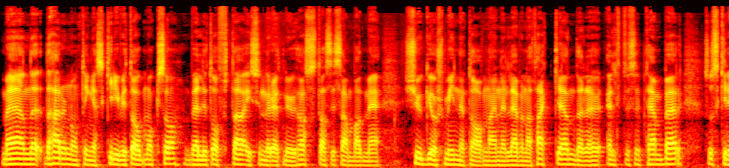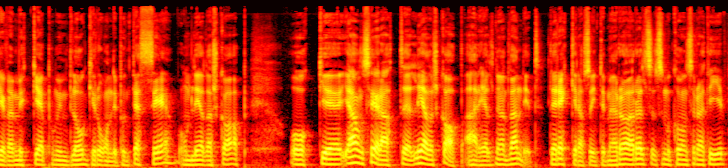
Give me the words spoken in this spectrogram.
Men det här är någonting jag skrivit om också väldigt ofta, i synnerhet nu i höstas i samband med 20-årsminnet av 9-11 attacken den 11 september så skrev jag mycket på min blogg roni.se om ledarskap och eh, jag anser att ledarskap är helt nödvändigt. Det räcker alltså inte med en rörelse som är konservativ,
